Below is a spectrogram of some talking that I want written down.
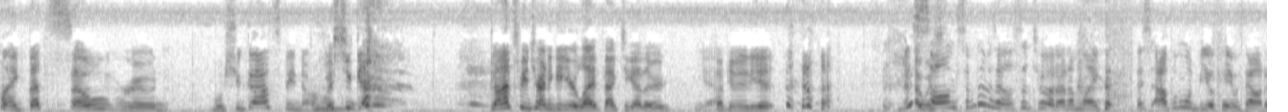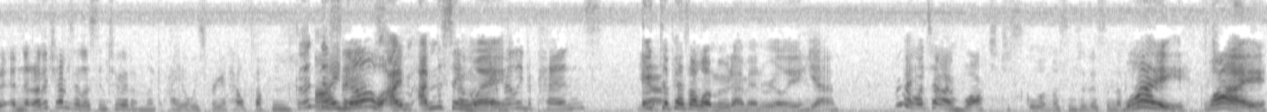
like that's so rude. Wish you Godspeed. No. Wish you got. Godspeed trying to get your life back together. Yeah. Fucking idiot. This wish- song, sometimes I listen to it and I'm like, this album would be okay without it. And then other times I listen to it, I'm like, I always forget how fucking good this I is. I know. I'm I'm the same So way. It really depends. It depends on what mood I'm in, really. Yeah. Remember one time I walked to school and listened to this in the morning? Why? Why?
